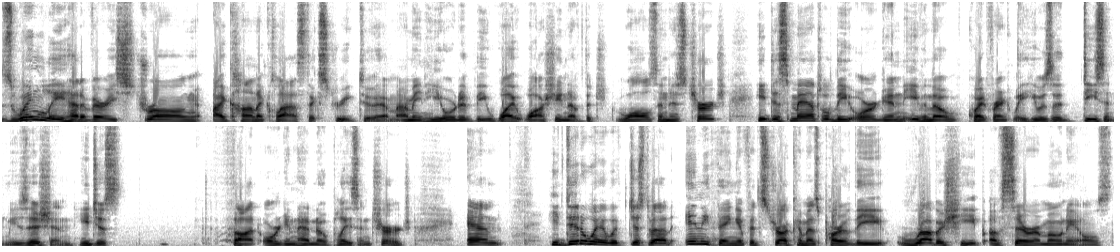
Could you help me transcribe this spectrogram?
Zwingli had a very strong iconoclastic streak to him. I mean, he ordered the whitewashing of the ch- walls in his church. He dismantled the organ, even though, quite frankly, he was a decent musician. He just thought organ had no place in church. And he did away with just about anything if it struck him as part of the rubbish heap of ceremonials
